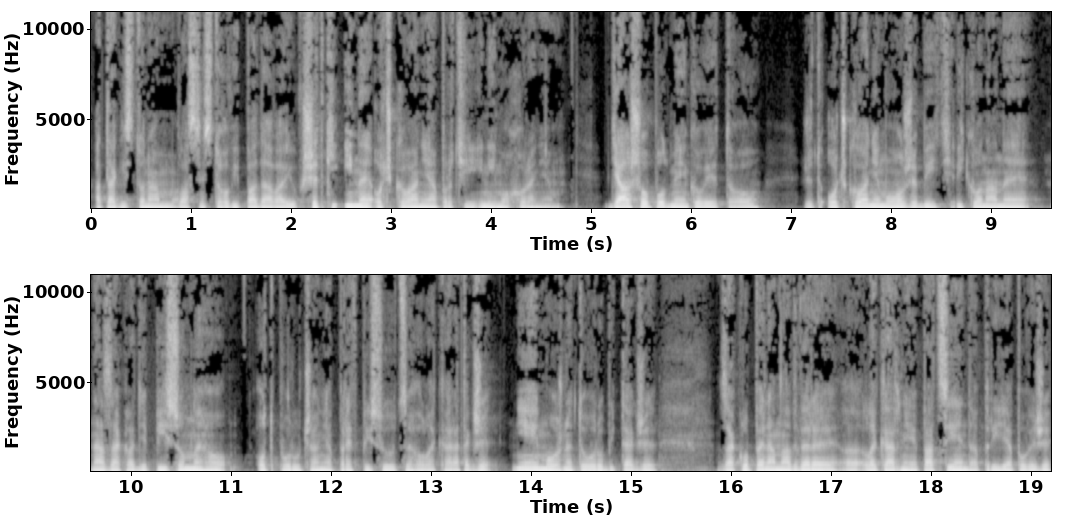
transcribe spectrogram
a takisto nám vlastne z toho vypadávajú všetky iné očkovania proti iným ochoreniam. Ďalšou podmienkou je to, že to očkovanie môže byť vykonané na základe písomného odporúčania predpisujúceho lekára. Takže nie je možné to urobiť tak, že zaklope nám na dvere e, lekárne je pacient a príde a povie, že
